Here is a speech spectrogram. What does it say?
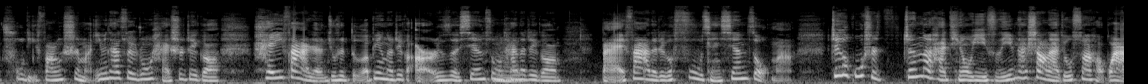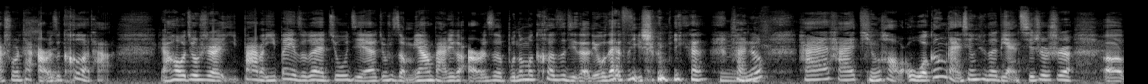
处理方式嘛，因为他最终还是这个黑发人，就是得病的这个儿子先送他的这个。白发的这个父亲先走嘛，这个故事真的还挺有意思的，因为他上来就算好卦，说他儿子克他，然后就是爸爸一辈子都在纠结，就是怎么样把这个儿子不那么克自己的留在自己身边，反正还还挺好玩。我更感兴趣的点其实是，呃，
